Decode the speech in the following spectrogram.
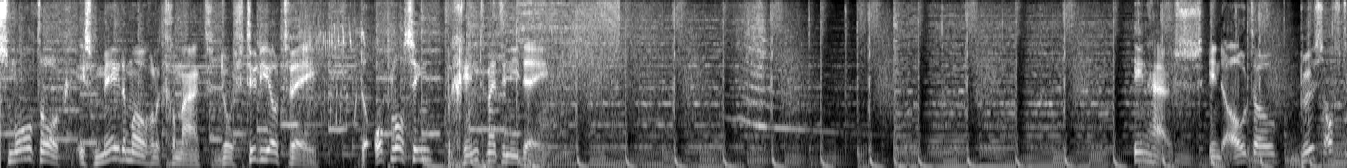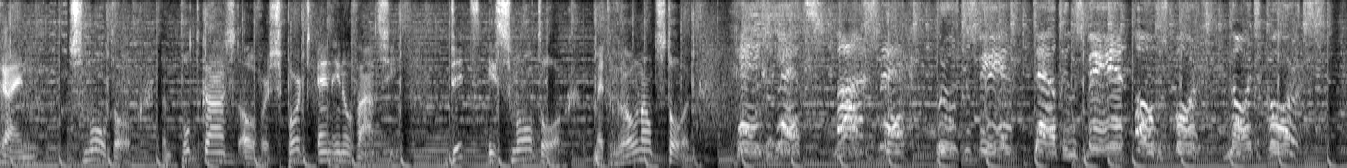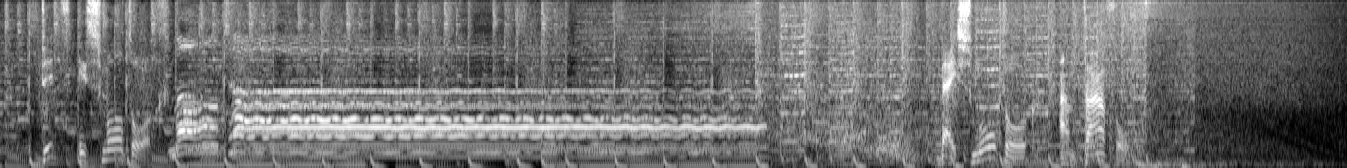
Smalltalk is mede mogelijk gemaakt door Studio 2. De oplossing begint met een idee. In huis, in de auto, bus of trein. Smalltalk, een podcast over sport en innovatie. Dit is Smalltalk met Ronald Stork. Geen geklets, maar gesprek. Proef de sfeer, telkens weer over sport. Nooit kort. Dit is Smalltalk. Small talk. Bij Smalltalk aan tafel.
